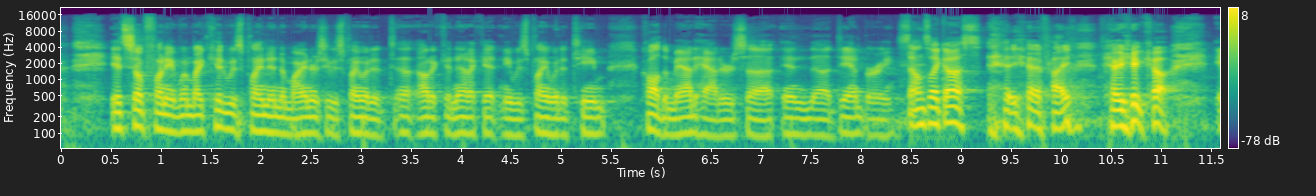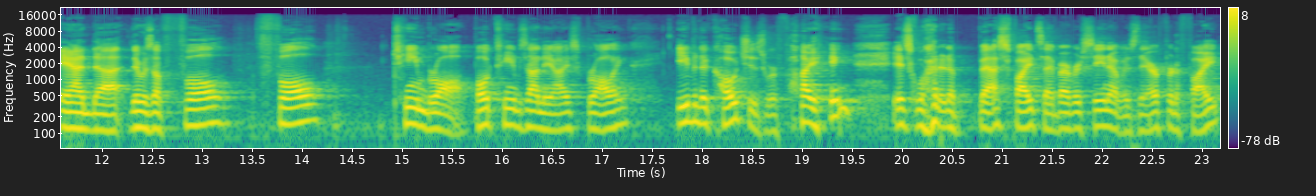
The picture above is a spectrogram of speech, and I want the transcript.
it's so funny. When my kid was playing in the minors he was playing with it uh, out of Connecticut and he was playing with a team called the Mad Hatters uh, in uh, Danbury. Sounds like us. yeah right? There you go. And uh, there was a full full team brawl. Both teams on the ice brawling even the coaches were fighting. It's one of the best fights i've ever seen. I was there for the fight.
